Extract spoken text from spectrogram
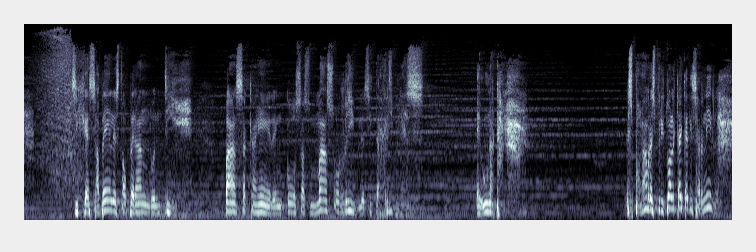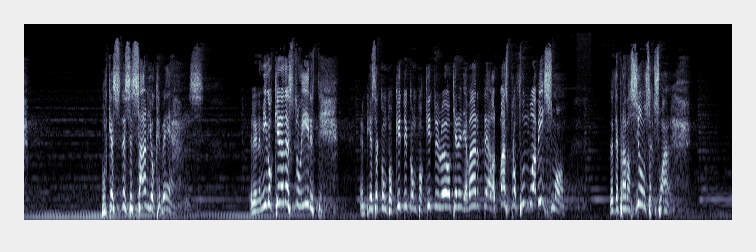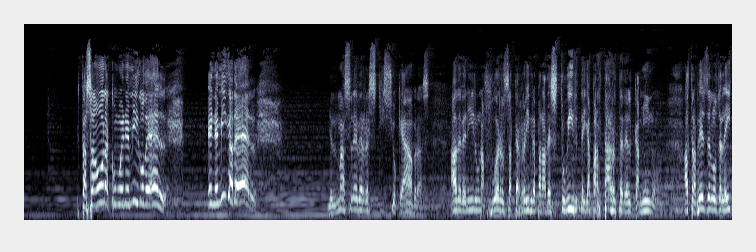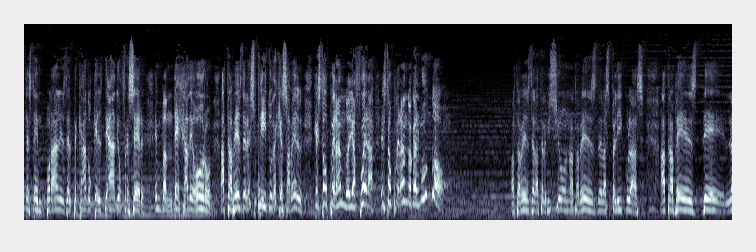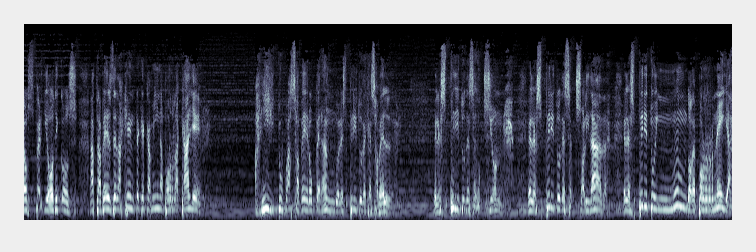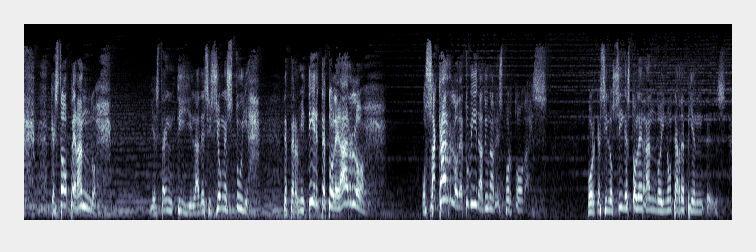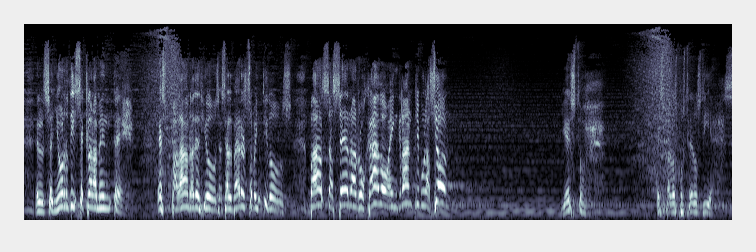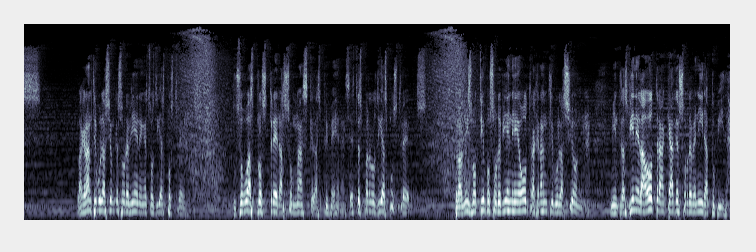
Si Jezabel está operando en ti, vas a caer en cosas más horribles y terribles una cama. Es palabra espiritual que hay que discernirla. Porque es necesario que veas. El enemigo quiere destruirte. Empieza con poquito y con poquito y luego quiere llevarte al más profundo abismo de depravación sexual. Estás ahora como enemigo de él, enemiga de él. Y el más leve resquicio que abras ha de venir una fuerza terrible para destruirte y apartarte del camino a través de los deleites temporales del pecado que Él te ha de ofrecer en bandeja de oro, a través del espíritu de Jezabel que está operando allá afuera, está operando en el mundo. A través de la televisión, a través de las películas, a través de los periódicos, a través de la gente que camina por la calle. Ahí tú vas a ver operando el espíritu de Jezabel el espíritu de seducción, el espíritu de sexualidad, el espíritu inmundo de pornella que está operando y está en ti. La decisión es tuya de permitirte tolerarlo o sacarlo de tu vida de una vez por todas. Porque si lo sigues tolerando y no te arrepientes, el Señor dice claramente, es palabra de Dios, es el verso 22, vas a ser arrojado en gran tribulación y esto es para los postreros días. La gran tribulación que sobreviene en estos días postreros. Tus uvas postreras son más que las primeras. Esto es para los días postreros. Pero al mismo tiempo sobreviene otra gran tribulación. Mientras viene la otra que ha de sobrevenir a tu vida.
